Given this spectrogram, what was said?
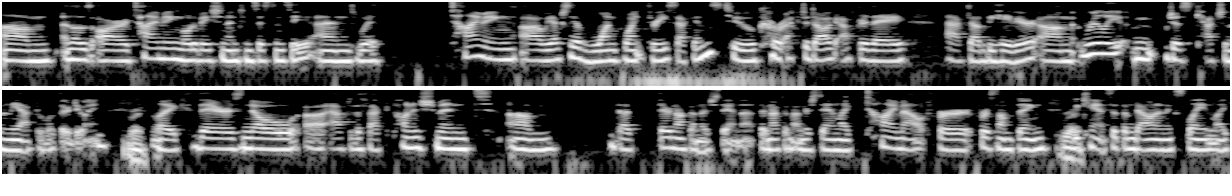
um, and those are timing, motivation, and consistency. And with timing, uh, we actually have 1.3 seconds to correct a dog after they act out of behavior. Um, really, m- just catch them in the act of what they're doing. Right. Like there's no uh, after the fact punishment um, that they're not going to understand that they're not going to understand like timeout for for something. We can't sit them down and explain like,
